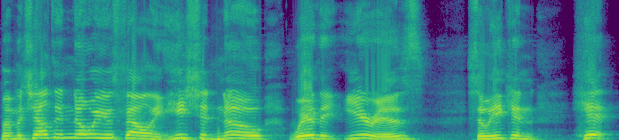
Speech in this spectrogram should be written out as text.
But Michel didn't know he was fouling. He should know where the ear is so he can hit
